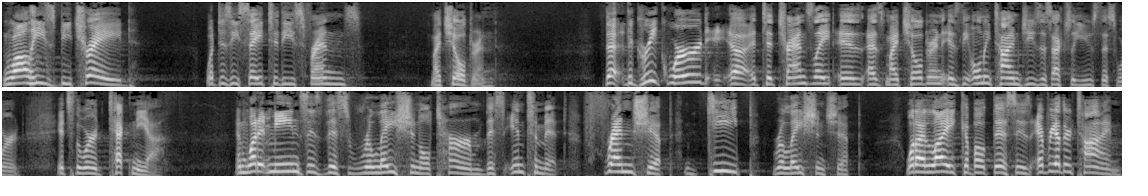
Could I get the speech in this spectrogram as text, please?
And while he's betrayed, what does he say to these friends? My children. The, the Greek word uh, to translate is, as my children is the only time Jesus actually used this word. It's the word teknia. And what it means is this relational term, this intimate friendship, deep relationship. What I like about this is every other time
